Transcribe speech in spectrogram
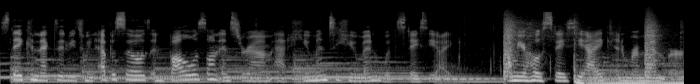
Stay connected between episodes and follow us on Instagram at Human to Human with Stacy Ike. I'm your host, Stacy Ike, and remember,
